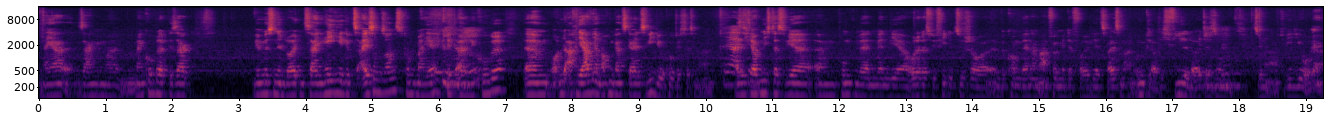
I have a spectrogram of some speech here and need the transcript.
naja, sagen wir mal, mein Kumpel hat gesagt, wir müssen den Leuten zeigen, hey, hier gibt's Eis umsonst, kommt mal her, ihr kriegt alle eine Mhm. Kugel. Ähm, und ach ja, wir haben auch ein ganz geiles Video, guckt euch das mal an. Ja, Also ich okay. glaube nicht, dass wir ähm, punkten werden, wenn wir, oder dass wir viele Zuschauer äh, bekommen werden am Anfang mit der Folge jetzt, weil es machen unglaublich viele Leute so, Mhm. so eine Art Video oder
